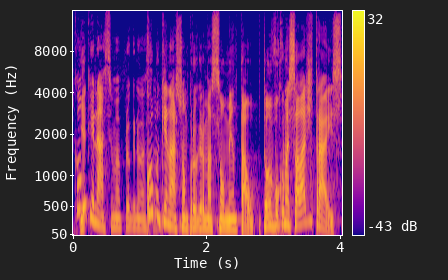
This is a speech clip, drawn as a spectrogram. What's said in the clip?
Como e, que nasce uma programação? Como que nasce uma programação mental? Então, eu vou começar lá de trás.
